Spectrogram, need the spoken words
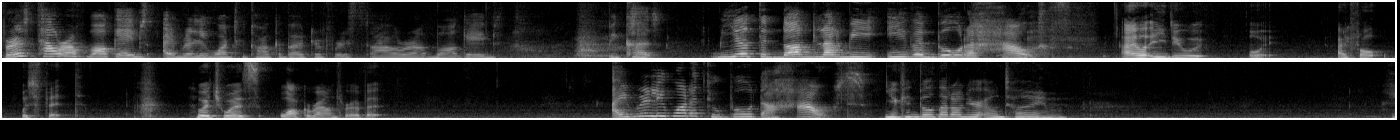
first Tower of Ball games, I really want to talk about the first Tower of Ball games because Mia did not let me even build a house. I let you do what I felt was fit, which was walk around for a bit. I really wanted to build a house. You can build that on your own time. I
